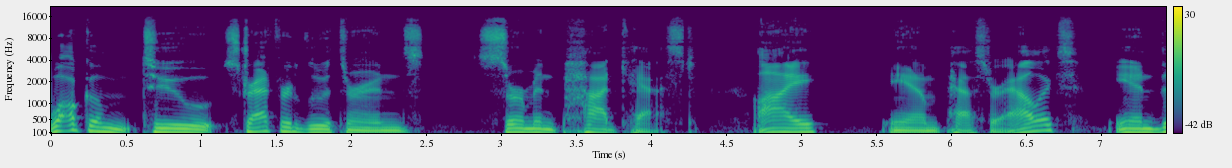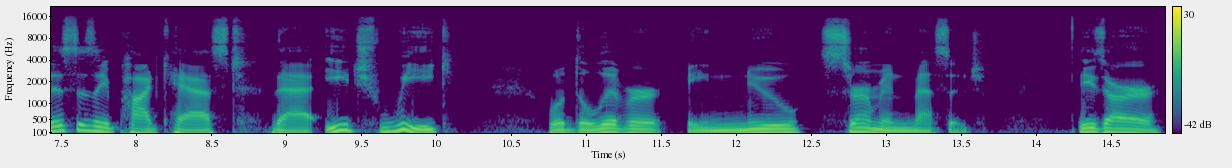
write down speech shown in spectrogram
Welcome to Stratford Lutheran's Sermon Podcast. I am Pastor Alex, and this is a podcast that each week will deliver a new sermon message. These are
